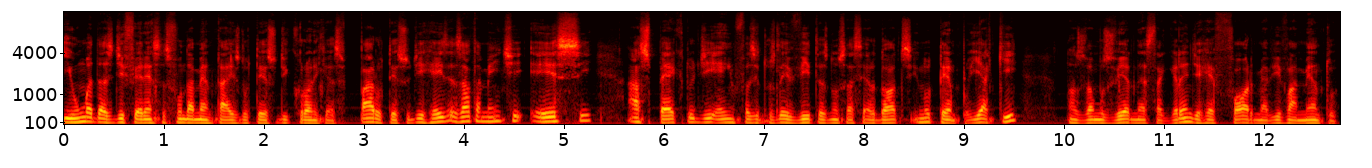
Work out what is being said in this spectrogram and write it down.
E uma das diferenças fundamentais do texto de Crônicas para o texto de Reis é exatamente esse aspecto de ênfase dos levitas, nos sacerdotes e no templo. E aqui nós vamos ver nessa grande reforma e avivamento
